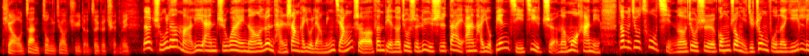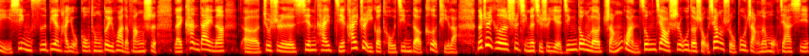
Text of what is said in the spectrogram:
挑战宗教局的这个权威。那除了玛丽安之外呢，论坛上还有两名讲者，分别呢就是律师戴安，还有编辑记者呢莫哈尼。他们就促请呢，就是公众以及政府呢，以理性思辨还有沟通。对话的方式来看待呢，呃，就是掀开揭开这一个头巾的课题了。那这个事情呢，其实也惊动了掌管宗教事务的首相署部长呢姆加西，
